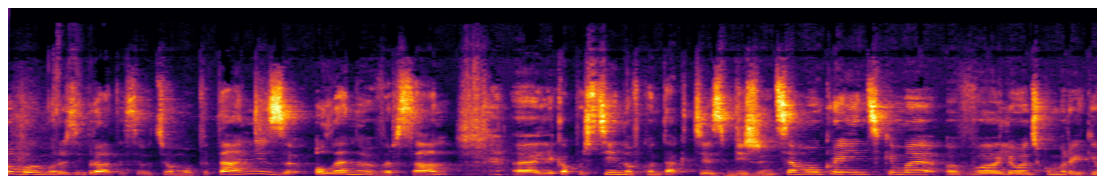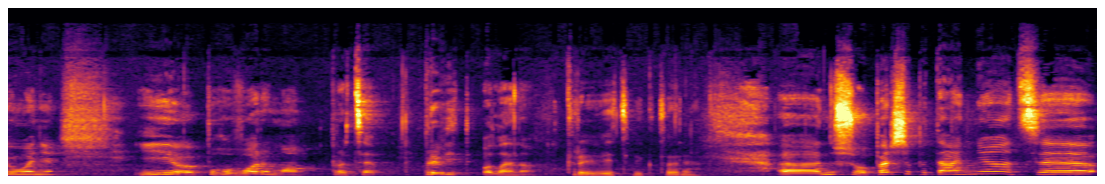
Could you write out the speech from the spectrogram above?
Спробуємо розібратися у цьому питанні з Оленою Версан, е, яка постійно в контакті з біженцями українськими в Ліонському регіоні, і поговоримо про це. Привіт, Олена. Привіт, Вікторія. Е, Ну що, перше питання це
